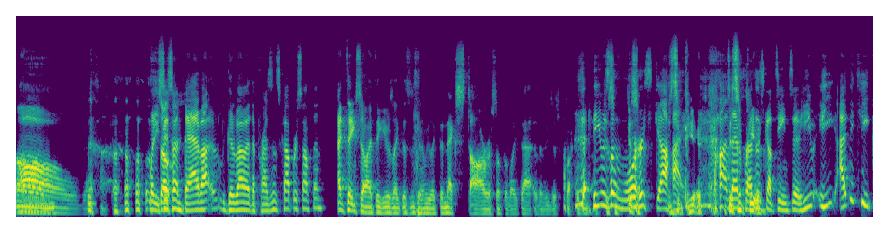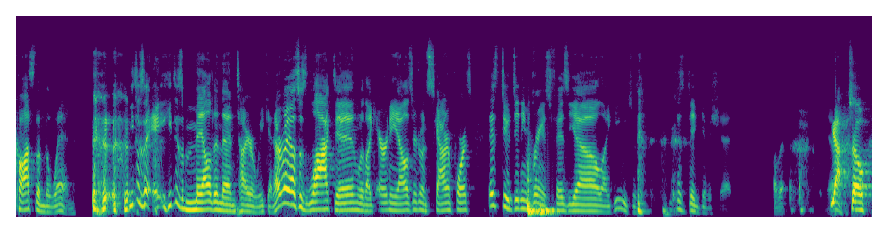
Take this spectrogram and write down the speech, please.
Um, oh, that's not good. What you so, say something bad about good about the President's Cup or something? I think so. I think he was like, "This is going to be like the next star" or something like that, and then he just fucking. he was dis- the worst dis- guy on that President's Cup team too. He he. I think he cost them the win he just eh, he just mailed in the entire weekend. Everybody else was locked in with like Ernie Els. They're doing scout reports. This dude didn't even bring his physio. Like he was just just didn't give a shit. Love it. Yeah. yeah. So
